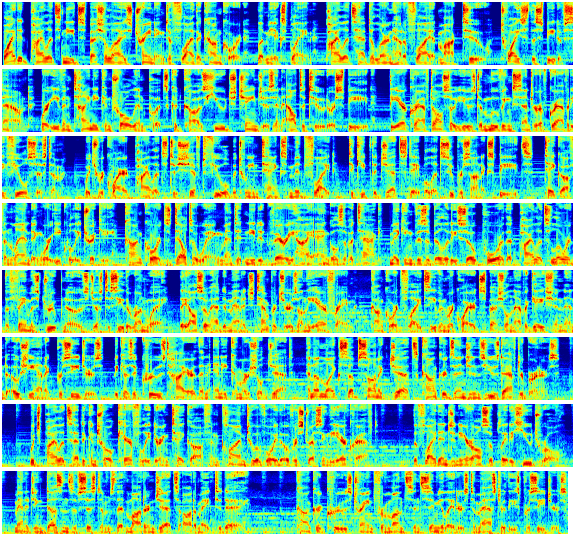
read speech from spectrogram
Why did pilots need specialized training to fly the Concorde? Let me explain. Pilots had to learn how to fly at Mach 2, twice the speed of sound, where even tiny control inputs could cause huge changes in altitude or speed. The aircraft also used a moving center of gravity fuel system, which required pilots to shift fuel between tanks mid-flight to keep the jet stable at supersonic speeds. Takeoff and landing were equally tricky. Concorde's delta wing meant it needed very high angles of attack, making visibility so poor that pilots lowered the famous droop nose just to see the runway. They also had to manage temperatures on the airframe. Concorde flights even required special navigation and oceanic procedures because it cruised higher than any commercial jet. And unlike subsonic jets, Concorde's engines used afterburners, which pilots had to control carefully during takeoff and climb to avoid overstressing the aircraft. The flight engineer also played a huge role, managing dozens of systems that modern jets automate today. Concorde crews trained for months in simulators to master these procedures.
